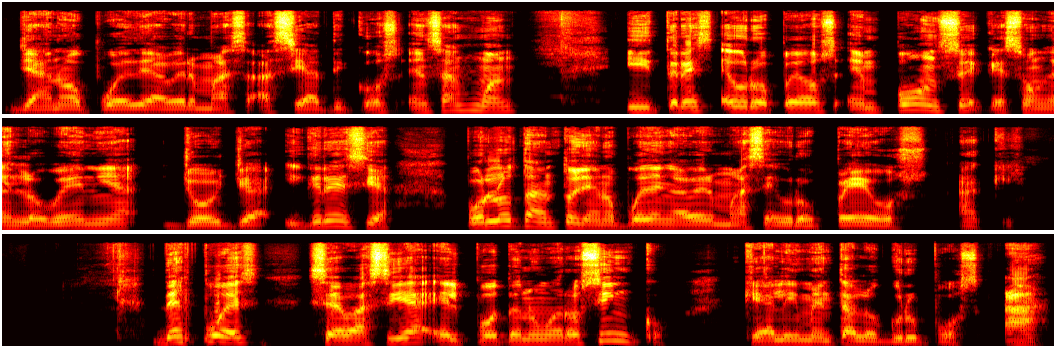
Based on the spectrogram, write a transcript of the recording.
Ya no puede haber más asiáticos en San Juan. Y tres europeos en Ponce, que son Eslovenia, Georgia y Grecia. Por lo tanto, ya no pueden haber más europeos aquí. Después se vacía el pote número 5, que alimenta los grupos A.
